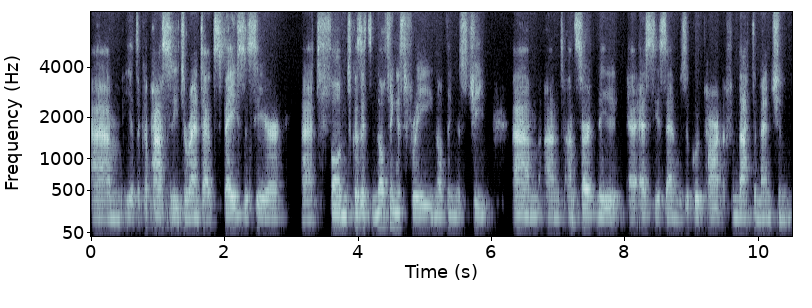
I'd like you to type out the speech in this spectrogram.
Um, he had the capacity to rent out spaces here, uh, to fund because it's nothing is free, nothing is cheap. Um, and, and certainly uh, SDSN was a good partner from that dimension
